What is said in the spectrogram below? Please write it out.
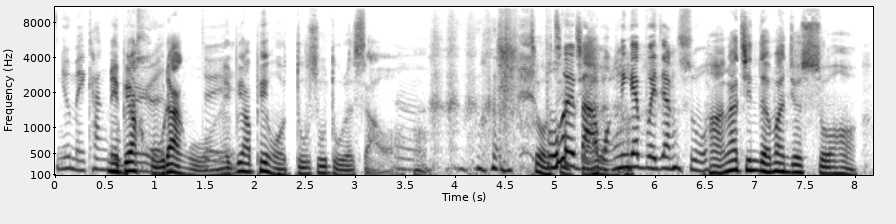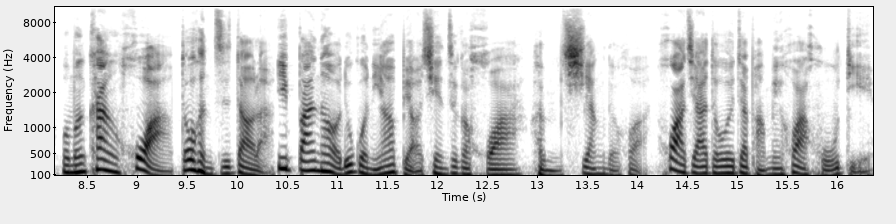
你又没看过，你不要胡乱我，你不要骗我读书读得少哦。嗯哦” 不会吧？的王应该不会这样说。好，那金德曼就说：“哈，我们看画都很知道啦。一般哈，如果你要表现这个花很香的话，画家都会在旁边画蝴蝶。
